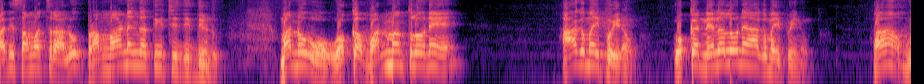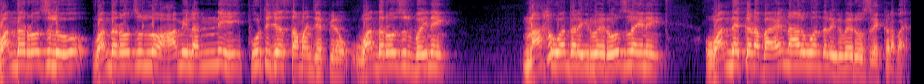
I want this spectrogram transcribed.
పది సంవత్సరాలు బ్రహ్మాండంగా తీర్చిదిద్దిండు. మరి నువ్వు ఒక వన్ మంత్లోనే ఆగమైపోయినావు. ఒక్క నెలలోనే ఆగమైపోయినావు. వంద రోజులు వంద రోజుల్లో హామీలన్నీ పూర్తి చేస్తామని చెప్పినావు. వంద రోజులు పోయినాయి. నాలుగు వందల ఇరవై రోజులు అయినాయి. వంద ఎక్కడ బాయ్? నాలుగు వందల ఇరవై రోజులు ఎక్కడ బాయ్?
